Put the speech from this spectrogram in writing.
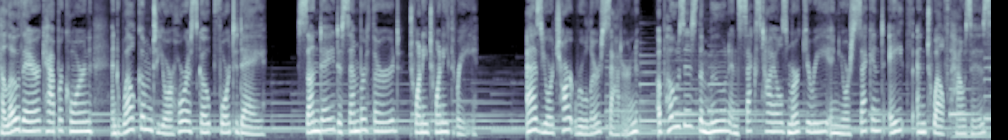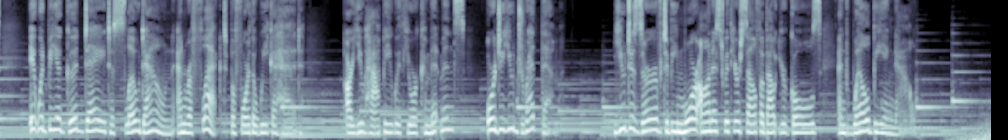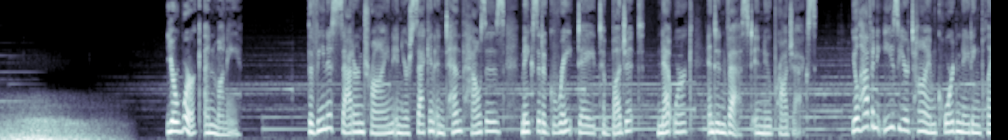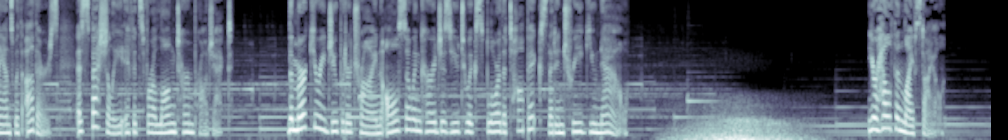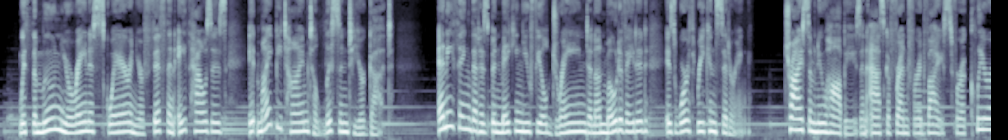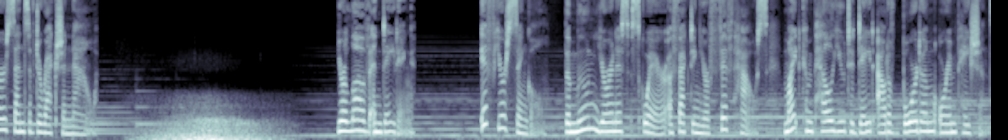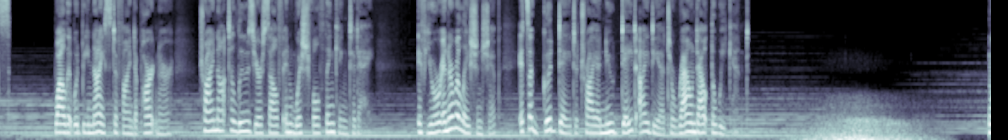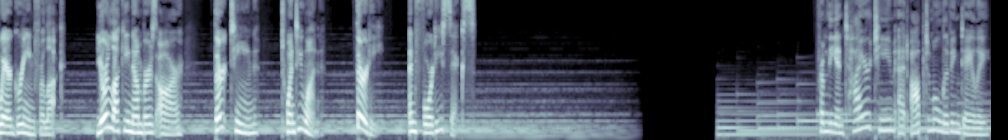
Hello there, Capricorn, and welcome to your horoscope for today, Sunday, December 3rd, 2023. As your chart ruler, Saturn, opposes the moon and sextiles Mercury in your second, eighth, and 12th houses, it would be a good day to slow down and reflect before the week ahead. Are you happy with your commitments, or do you dread them? You deserve to be more honest with yourself about your goals and well being now. Your work and money. The Venus Saturn trine in your second and 10th houses makes it a great day to budget, network, and invest in new projects. You'll have an easier time coordinating plans with others, especially if it's for a long term project. The Mercury Jupiter trine also encourages you to explore the topics that intrigue you now. Your health and lifestyle. With the Moon Uranus square in your fifth and eighth houses, it might be time to listen to your gut. Anything that has been making you feel drained and unmotivated is worth reconsidering. Try some new hobbies and ask a friend for advice for a clearer sense of direction now. Your love and dating. If you're single, the Moon Uranus square affecting your fifth house might compel you to date out of boredom or impatience. While it would be nice to find a partner, try not to lose yourself in wishful thinking today. If you're in a relationship, it's a good day to try a new date idea to round out the weekend. Wear green for luck. Your lucky numbers are 13, 21, 30, and 46. From the entire team at Optimal Living Daily,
